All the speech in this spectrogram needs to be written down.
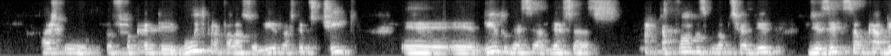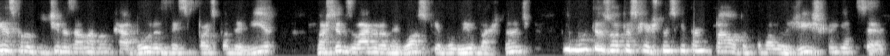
acho que o professor tem muito para falar sobre isso, nós temos TIC, é, é, dentro dessa, dessas plataformas que vamos dizer, dizer que são cadeias produtivas alavancadoras desse pós-pandemia, nós temos o agronegócio, que evoluiu bastante, e muitas outras questões que estão em pauta, como a logística e etc.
